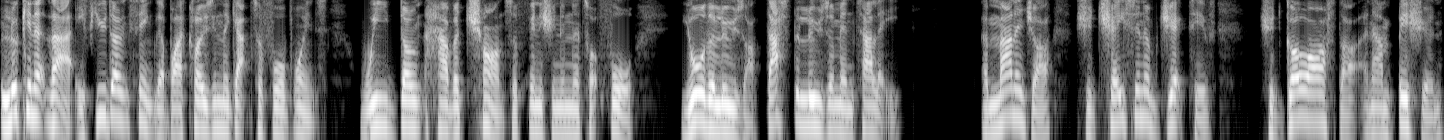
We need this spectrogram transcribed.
Looking at that, if you don't think that by closing the gap to four points, we don't have a chance of finishing in the top four, you're the loser. That's the loser mentality. A manager should chase an objective, should go after an ambition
